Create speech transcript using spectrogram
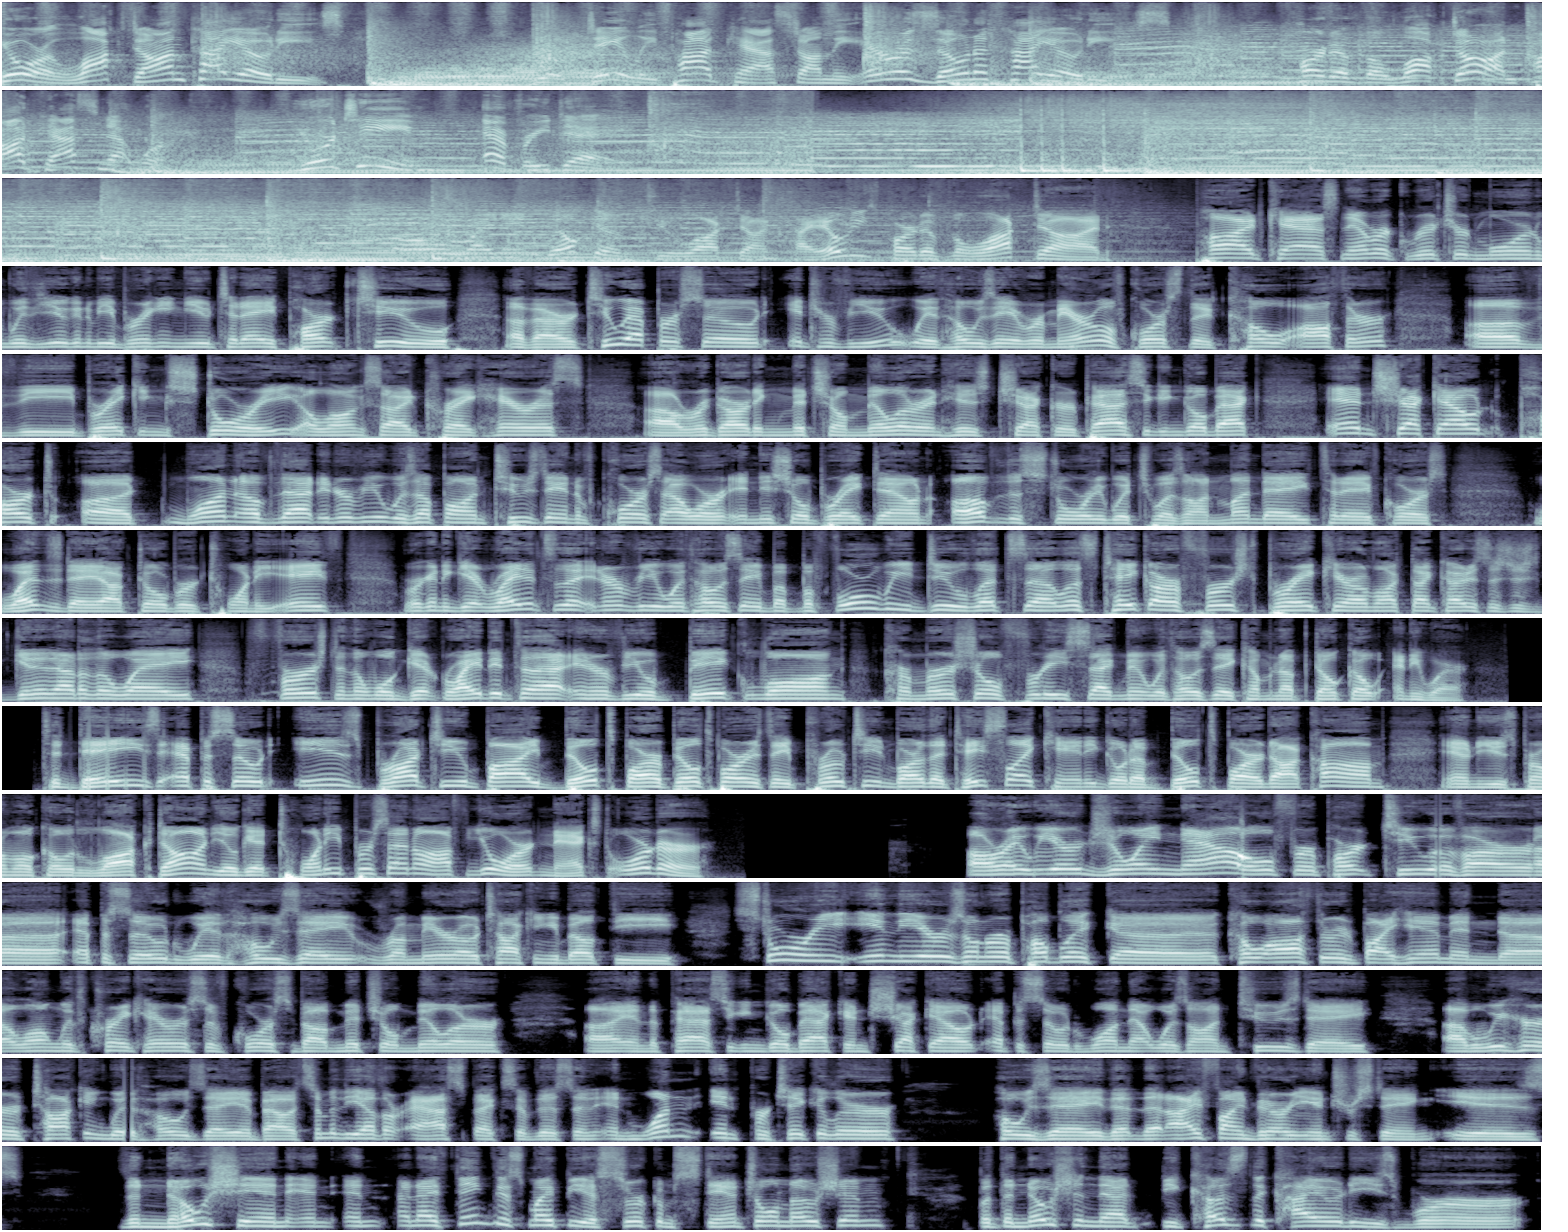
Your Locked On Coyotes, your daily podcast on the Arizona Coyotes, part of the Locked On Podcast Network. Your team every day. All right, and welcome to Locked On Coyotes, part of the Locked On Podcast Network. Richard Morin with you, going to be bringing you today part two of our two episode interview with Jose Romero, of course, the co author of the breaking story alongside Craig Harris uh, regarding Mitchell Miller and his checkered past. You can go back and check out part uh, one of that interview was up on Tuesday, and of course our initial breakdown of the story, which was on Monday. Today, of course, Wednesday, October 28th. We're going to get right into the interview with Jose, but before we do, let's uh, let's take our first break here on Locked On Coyotes. Let's just get it out of the way first, and then we'll get right into that interview. Big, long, commercial-free segment with Jose coming up. Don't go anywhere. Today's episode is brought to you by Built Bar. Built Bar is a protein bar that tastes like candy. Go to builtbar.com and use promo code LOCKED ON. You'll get 20% off your next order. All right, we are joined now for part two of our uh, episode with Jose Romero, talking about the story in the Arizona Republic, uh, co-authored by him and uh, along with Craig Harris, of course, about Mitchell Miller uh, in the past. You can go back and check out episode one that was on Tuesday. Uh, but we heard talking with Jose about some of the other aspects of this, and, and one in particular, Jose, that that I find very interesting is the notion and and and I think this might be a circumstantial notion, but the notion that because the Coyotes were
